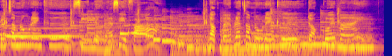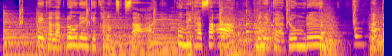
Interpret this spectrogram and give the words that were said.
ประจำโรงเรียนคือ สีเหลืองและสีฟ้า ดอกไม้ประจำโรงเรียนคือ ดอกกล้วยไม้ เอกลักษณ์โรงเรียนเก็บขนมศึกษา ภูมิทัศน์สะอาด บรรยากาศร่มรื่น อัต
